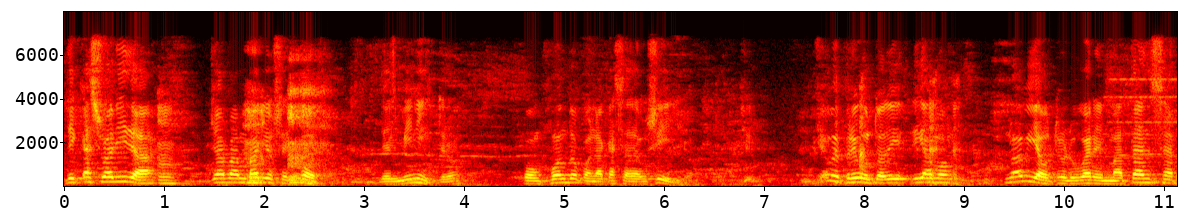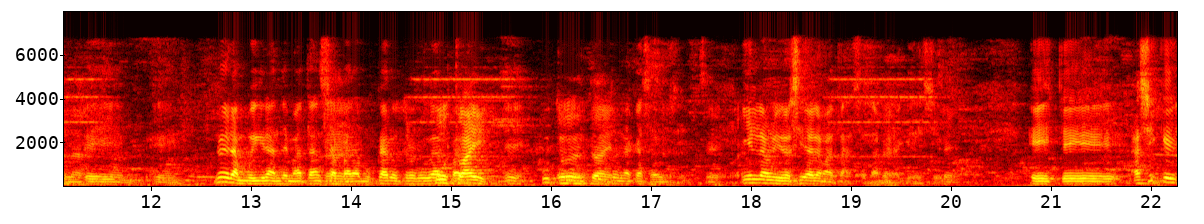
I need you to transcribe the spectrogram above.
de casualidad mm. ya van varios spots del ministro con fondo con la casa de auxilio. Yo me pregunto, digamos, ¿no había otro lugar en Matanza? Eh, eh, no era muy grande Matanza para buscar otro lugar. Justo ahí. justo, en la casa de auxilio. Y en la Universidad de La Matanza también hay que decir. Este, así que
